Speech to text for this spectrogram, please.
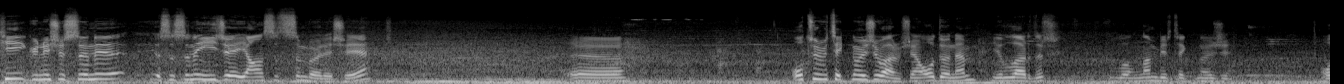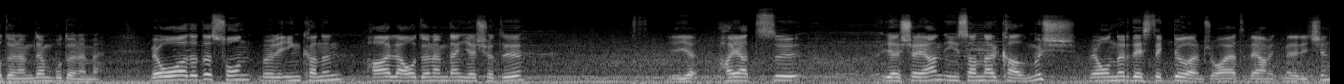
ki güneş ısını ısısını iyice yansıtsın böyle şeye. Ee, o tür bir teknoloji varmış yani o dönem yıllardır kullanılan bir teknoloji. O dönemden bu döneme. Ve o adada son böyle İnka'nın hala o dönemden yaşadığı ya- hayatı yaşayan insanlar kalmış ve onları destekliyorlarmış o hayatı devam etmeleri için.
